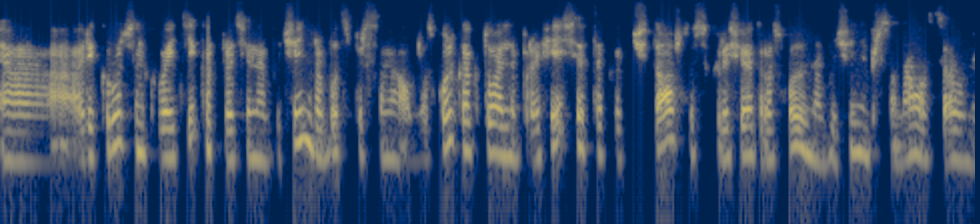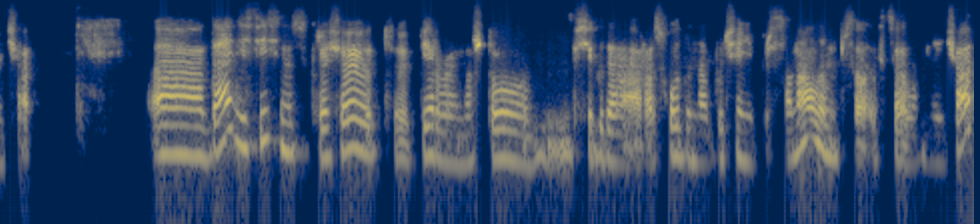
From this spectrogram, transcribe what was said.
А, рекрутинг в IT, корпоративное обучение, работа с персоналом. Насколько актуальна профессия, так как читал, что сокращают расходы на обучение персонала в целом HR? А, да, действительно сокращают э, первое, на что всегда расходы на обучение персонала, в целом на HR,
